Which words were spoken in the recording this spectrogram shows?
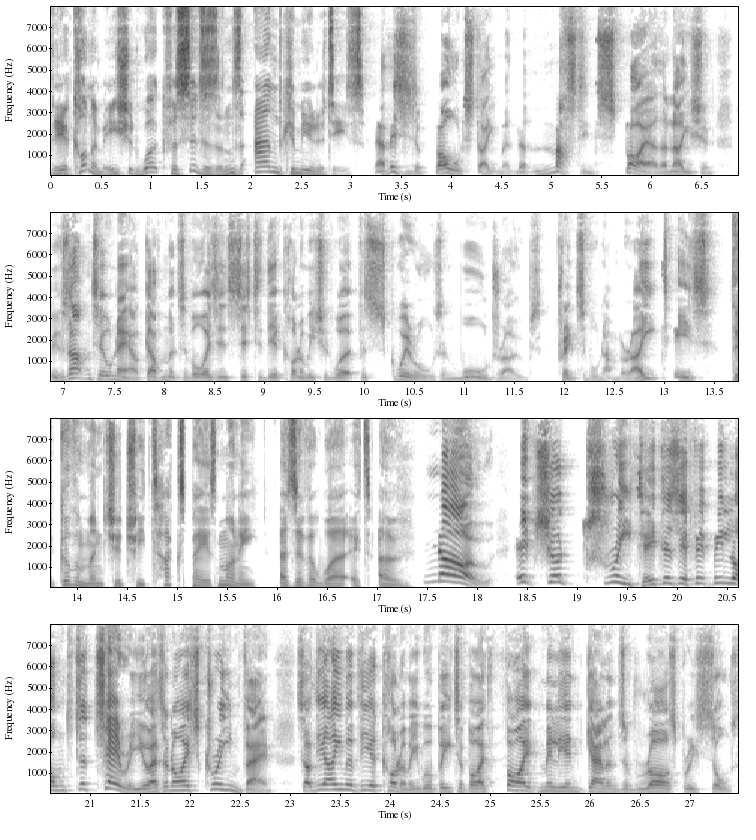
The economy should work for citizens and communities. Now, this is a bold statement that must inspire the nation because up until now, governments have always insisted the economy should work for squirrels and wardrobes. Principle number eight is The government should treat taxpayers' money as if it were its own. no! It should treat it as if it belonged to Terry, who has an ice cream van. So the aim of the economy will be to buy 5 million gallons of raspberry sauce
